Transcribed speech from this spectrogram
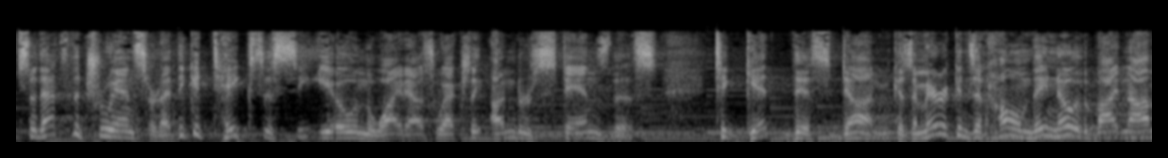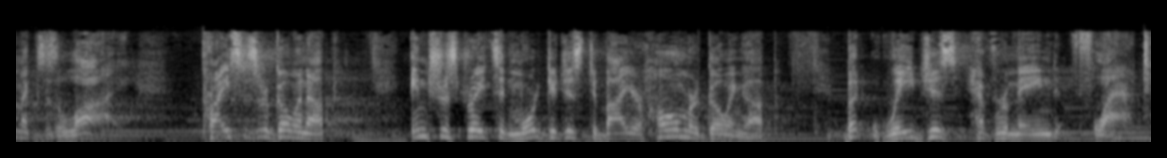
So that's the true answer. And I think it takes a CEO in the White House who actually understands this to get this done. Because Americans at home, they know the Bidenomics is a lie. Prices are going up, interest rates and mortgages to buy your home are going up, but wages have remained flat.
